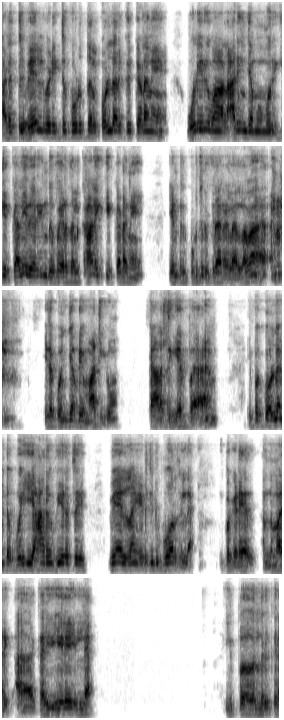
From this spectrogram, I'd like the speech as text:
அடுத்து வேல் வெடித்து கொடுத்தல் கொல்லருக்கு கடனே. ஒளிர்வாள் அறிஞ்சமு முறுக்கி களிர் அறிந்து பெயர்தல் காளைக்கு கடனே என்று கொடுத்துருக்கிறார்கள் அல்லவா? இதை கொஞ்சம் அப்படியே மாற்றிக்குவோம். காலத்துக்கு ஏற்ப இப்ப கொல்லன்ட்ட போய் யாரும் வீரத்து வேலெல்லாம் எடுத்துட்டு போறதில்ல. இப்போ இப்ப கிடையாது. அந்த மாதிரி கருவிகளே இல்லை. இப்ப வந்திருக்கிற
